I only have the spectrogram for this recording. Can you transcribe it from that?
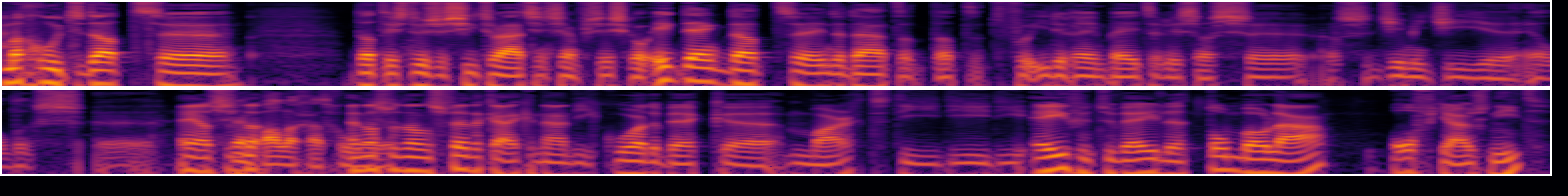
Maar goed, dat, eh, dat is dus een situatie in San Francisco. Ik denk dat eh, inderdaad dat, dat het voor iedereen beter is als, eh, als Jimmy G elders Hey, als we zijn ballen gaat En gooien. als we dan eens verder kijken naar die quarterback-markt, die, die, die eventuele tombola, of juist niet.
